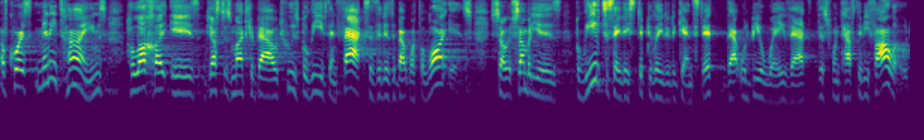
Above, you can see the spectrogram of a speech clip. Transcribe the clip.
Of course, many times halacha is just as much about who's believed in facts as it is about what the law is. So if somebody is believed to say they stipulated against it, that would be a way that this wouldn't have to be followed.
